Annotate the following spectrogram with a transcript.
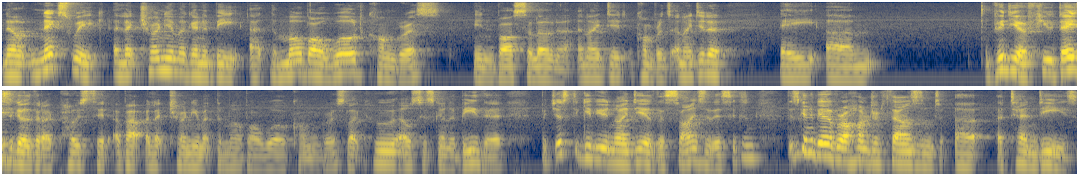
Now, next week, Electroneum are going to be at the Mobile World Congress in Barcelona, and I did conference, and I did a a um, video a few days ago that I posted about Electroneum at the Mobile World Congress, like who else is going to be there. But just to give you an idea of the size of this, there's going to be over 100,000 uh, attendees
